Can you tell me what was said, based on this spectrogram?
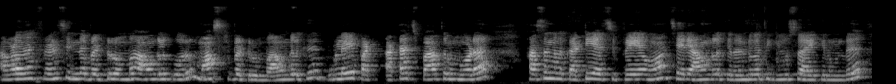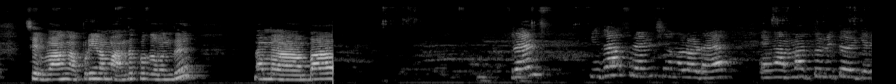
அவ்வளோதான் ஃப்ரெண்ட்ஸ் இந்த பெட்ரூம் அவங்களுக்கு ஒரு மாஸ்டர் பெட்ரூம் அவங்களுக்கு உள்ளே பட் அட்டாச் பாத்ரூமோட பசங்களுக்கு கட்டியாச்சு பேவும் சரி அவங்களுக்கு ரெண்டு பேர்த்துக்கு யூஸ் ஆகிக்கிறோம்னு சரி வாங்க. அப்படியே நம்ம அந்த பக்கம் வந்து நம்ம பா ஃப்ரெண்ட்ஸ் இதான் ஃப்ரெண்ட்ஸ் எங்களோட எங்கள் அம்மா துணி துவைக்கிற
